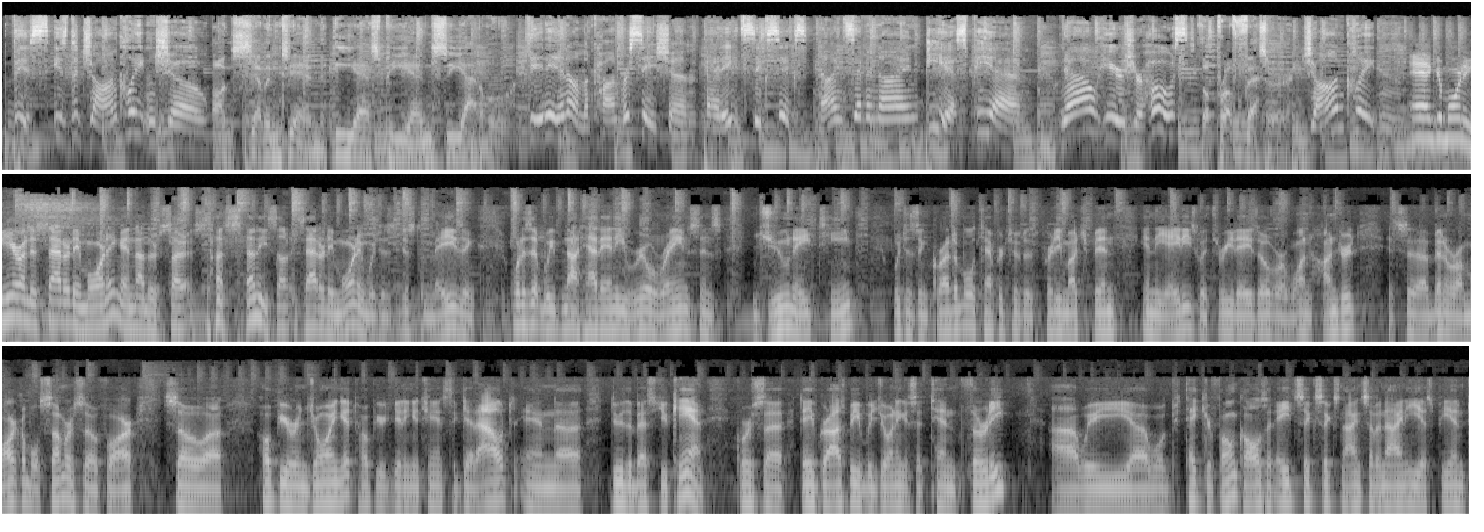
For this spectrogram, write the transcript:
This is the John Clayton Show on 710 ESPN Seattle. Get in on the conversation at 866 979 ESPN. Now, here's your host, the professor, John Clayton. And good morning here on this Saturday morning, another sunny Saturday morning, which is just amazing. What is it? We've not had any real rain since June 18th which is incredible. Temperatures has pretty much been in the 80s with three days over 100. It's uh, been a remarkable summer so far. So. Uh, hope you're enjoying it. Hope you're getting a chance to get out and uh, do the best you can. Of course, uh, Dave Grosby will be joining us at 10:30. Uh, we uh, will take your phone calls at 866-979-ESPN,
